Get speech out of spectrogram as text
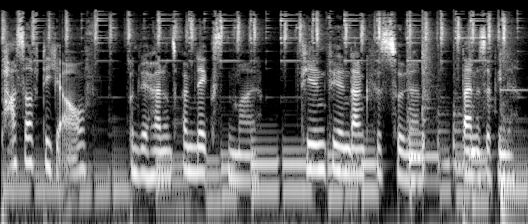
pass auf dich auf und wir hören uns beim nächsten Mal. Vielen, vielen Dank fürs Zuhören. Deine Sabine.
